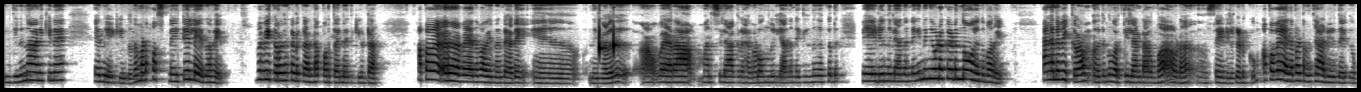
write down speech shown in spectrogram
എന്തിനു നാണിക്കണേ എന്ന് ചോദിക്കും. ഇത് നമ്മുടെ ഫസ്റ്റ് നൈറ്റ് അല്ലേ എന്ന് പറയും. അപ്പോൾ വിക്രം കിടക്കാണ്ട് അപ്പുറത്ത് തന്നെ ഇരിക്കും കേട്ടോ. അപ്പോൾ വേദ പറയുന്നുണ്ട് അതെ നിങ്ങൾ വേറെ മനസ്സിലാഗ്രഹങ്ങളൊന്നും ഇല്ലാന്നുണ്ടെങ്കിൽ നിങ്ങൾക്കത് പേടിയൊന്നും ഇല്ലാന്നുണ്ടെങ്കിൽ നിങ്ങൾ ഇവിടെ കിടന്നോ എന്ന് പറയും. അങ്ങനെ വിക്രം ഒരു നിവർത്തിയില്ലാണ്ടാകുമ്പോൾ അവിടെ സൈഡിൽ കിടക്കും. അപ്പോൾ വേദ പെട്ടെന്ന് ചാടി എഴുന്നേൽക്കും.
